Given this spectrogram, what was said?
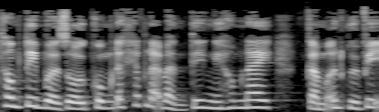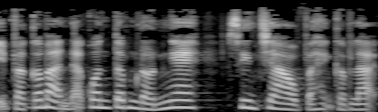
Thông tin vừa rồi cũng đã khép lại bản tin ngày hôm nay. Cảm ơn quý vị và các bạn đã quan tâm đón nghe. Xin chào và hẹn gặp lại.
